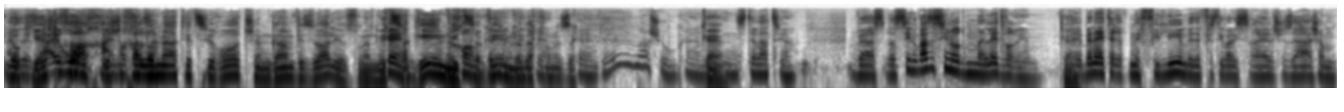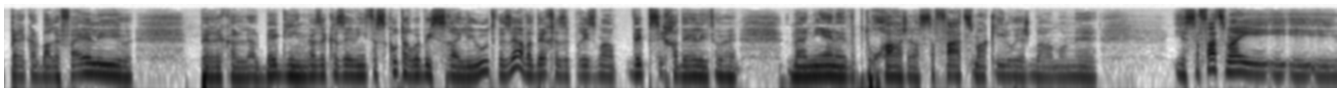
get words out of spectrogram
לא, כי יש לך, יש לך לא מעט יצירות שהן גם ויזואליות, זאת אומרת, כן, מיצגים, נכון, מיצבים, כן, לא יודע איך קוראים לזה. כן, כן, משהו, כן, כן. ועשינו, ואז עשינו עוד מלא דברים. כן. אה, בין היתר את נפילים בפסטיבל ישראל, שזה היה שם פרק על בר רפאלי, פרק על, על בגין, וזה כזה, התעסקות הרבה בישראליות וזה, אבל דרך איזה פריזמה די פסיכדלית ומעניינת ופתוחה של השפה עצמה, כאילו יש בה המון... אה, השפה עצמה היא, היא, היא, היא,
